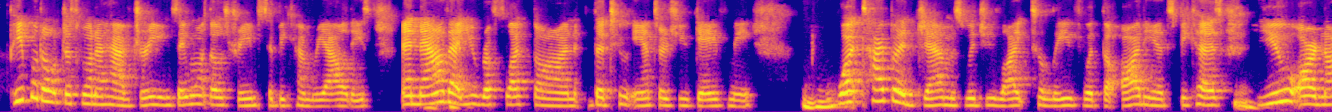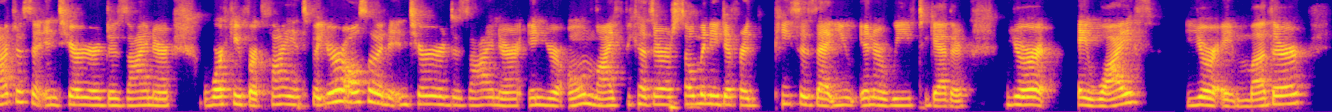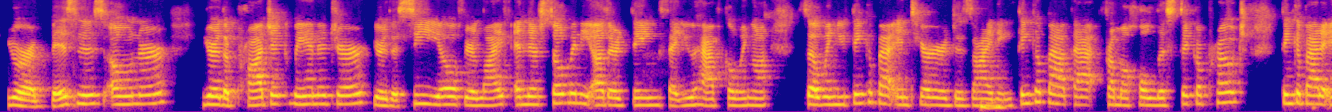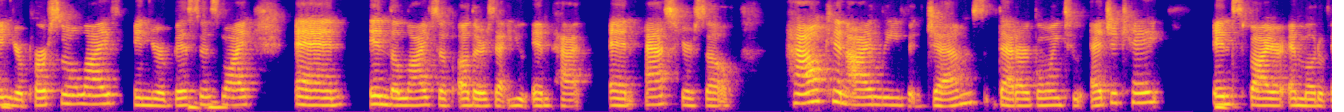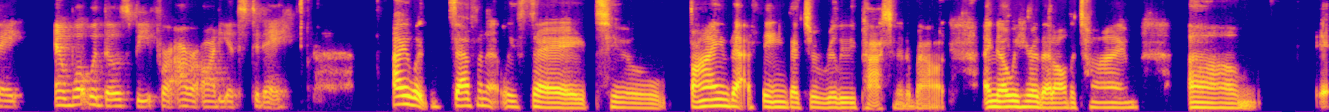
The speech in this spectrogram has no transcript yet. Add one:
people don't just want to have dreams, they want those dreams to become realities. And now mm-hmm. that you reflect on the two answers you gave me, Mm-hmm. What type of gems would you like to leave with the audience? Because mm-hmm. you are not just an interior designer working for clients, but you're also an interior designer in your own life because there are so many different pieces that you interweave together. You're a wife, you're a mother, you're a business owner, you're the project manager, you're the CEO of your life, and there's so many other things that you have going on. So when you think about interior designing, think about that from a holistic approach. Think about it in your personal life, in your business mm-hmm. life, and in the lives of others that you impact. And ask yourself, how can I leave gems that are going to educate, inspire, and motivate? And what would those be for our audience today? I would definitely say to find that thing that you're really passionate about. I know we hear that all the time. Um,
